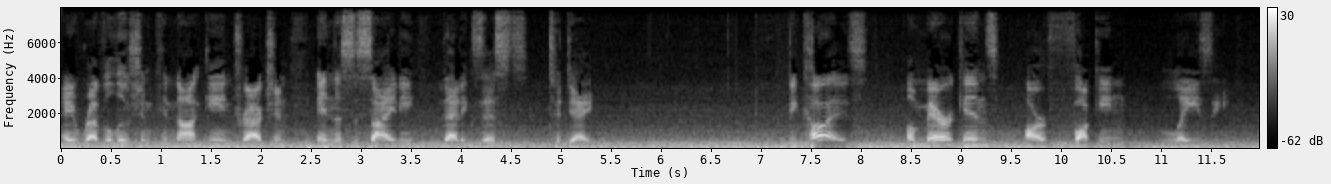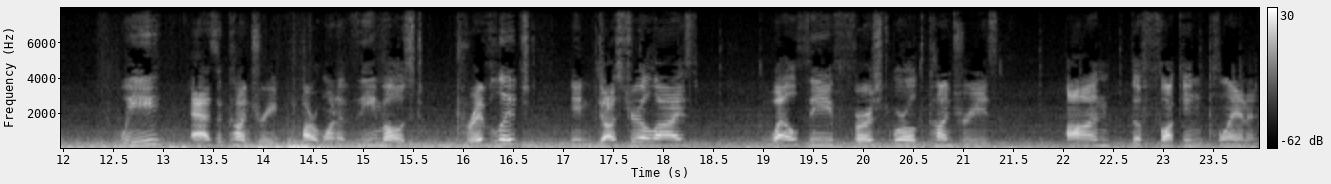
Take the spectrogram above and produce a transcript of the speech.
a revolution cannot gain traction in the society that exists today. Because Americans are fucking lazy. We, as a country, are one of the most privileged, industrialized, wealthy first world countries on the fucking planet.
